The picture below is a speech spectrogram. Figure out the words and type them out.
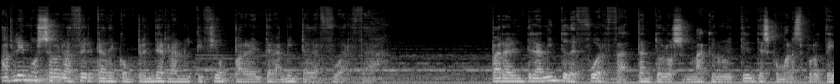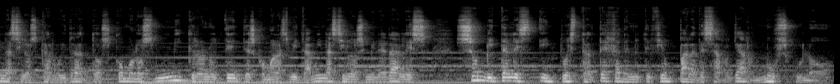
Hablemos ahora acerca de comprender la nutrición para el entrenamiento de fuerza. Para el entrenamiento de fuerza, tanto los macronutrientes como las proteínas y los carbohidratos, como los micronutrientes como las vitaminas y los minerales, son vitales en tu estrategia de nutrición para desarrollar músculo.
